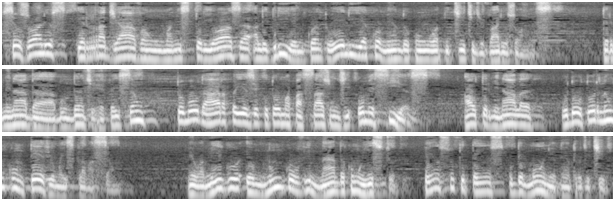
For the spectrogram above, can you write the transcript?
Seus olhos irradiavam uma misteriosa alegria enquanto ele ia comendo com o apetite de vários homens. Terminada a abundante refeição, tomou da harpa e executou uma passagem de O Messias. Ao terminá-la, o doutor não conteve uma exclamação. Meu amigo, eu nunca ouvi nada como isto. Penso que tens o demônio dentro de ti.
